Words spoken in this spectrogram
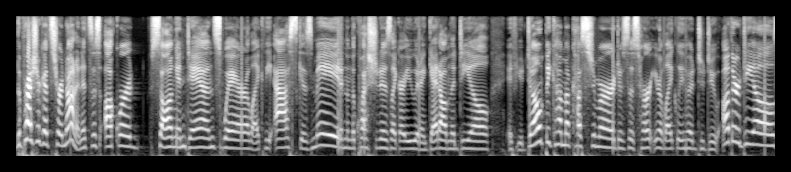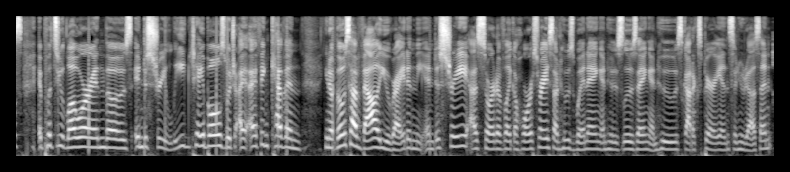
the pressure gets turned on and it's this awkward song and dance where like the ask is made and then the question is like are you going to get on the deal? If you don't become a customer does this hurt your likelihood to do other deals? It puts you lower in those industry league tables which i, I think kevin you know those have value right in the industry as sort of like a horse race on who's winning and who's losing and who's got experience and who doesn't.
